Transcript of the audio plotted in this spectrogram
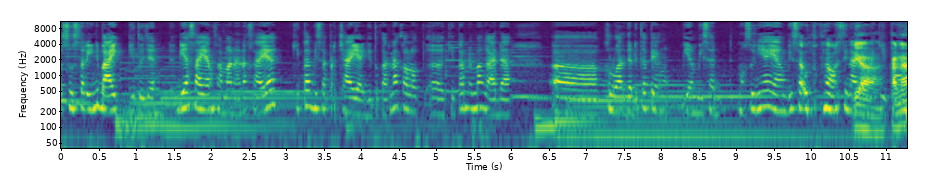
suster ini baik gitu dan dia sayang sama anak-anak saya, kita bisa percaya gitu karena kalau eh, kita memang nggak ada eh, keluarga dekat yang yang bisa maksudnya yang bisa untuk ngawasin Ya, anak-anak kita. karena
